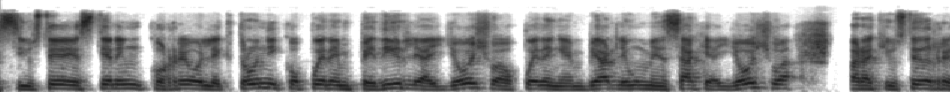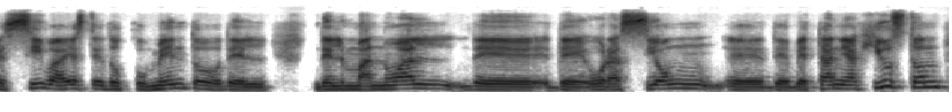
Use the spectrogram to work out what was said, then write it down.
si ustedes tienen un correo electrónico, pueden pedirle a Joshua o pueden enviarle un mensaje a Joshua para que usted reciba este documento del, del manual de, de oración de Betania Houston.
